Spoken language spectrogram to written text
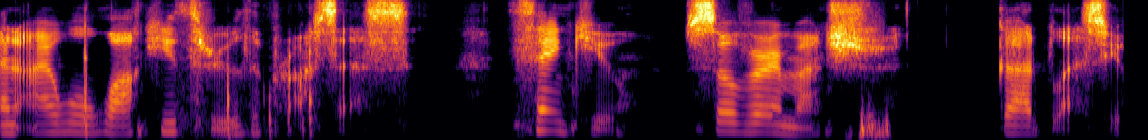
and I will walk you through the process. Thank you so very much. God bless you.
